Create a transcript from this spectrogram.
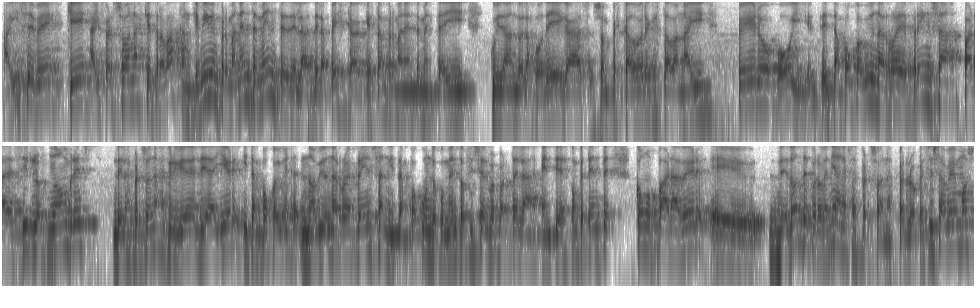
Ahí se ve que hay personas que trabajan, que viven permanentemente de la, de la pesca, que están permanentemente ahí cuidando las bodegas, son pescadores que estaban ahí, pero hoy eh, tampoco había una rueda de prensa para decir los nombres de las personas escribidas el día de ayer y tampoco no había una rueda de prensa ni tampoco un documento oficial por parte de las entidades competentes como para ver eh, de dónde provenían esas personas. Pero lo que sí sabemos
